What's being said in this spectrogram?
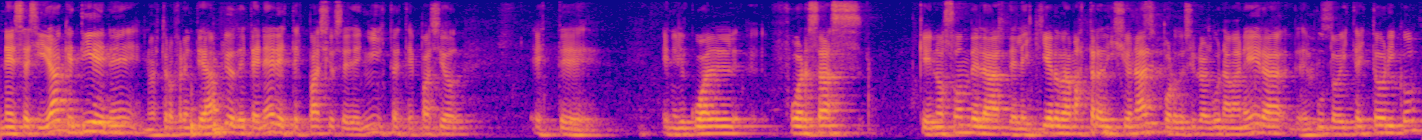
necesidad que tiene nuestro Frente Amplio de tener este espacio sedeñista, este espacio este, en el cual fuerzas que no son de la, de la izquierda más tradicional, por decirlo de alguna manera, desde el punto de vista histórico,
